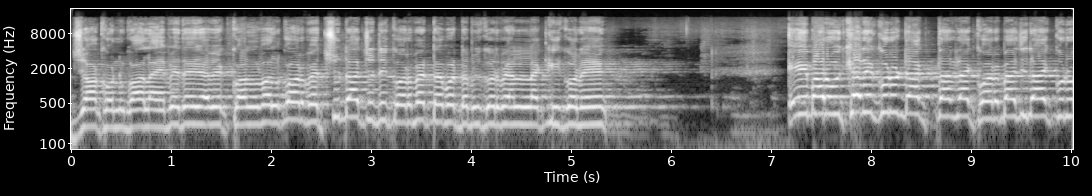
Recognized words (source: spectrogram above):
যখন গলায় বেঁধে যাবে, কলবল করবে, ছুটাছুটি করবে, টাপাটাপি করবে, আল্লাহ কি করে? এইবার ওইখানে কোনো ডাক্তার না করবে আজ নাই, কোনো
